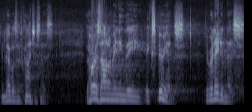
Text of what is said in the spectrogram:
in levels of consciousness. The horizontal meaning the experience, the relatedness,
